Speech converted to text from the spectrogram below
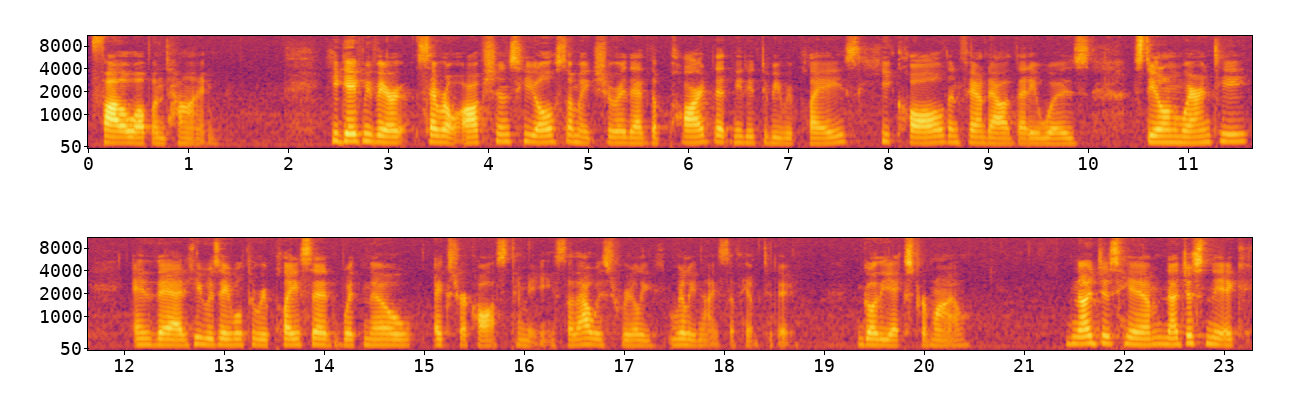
follow up on time. He gave me very, several options. He also made sure that the part that needed to be replaced, he called and found out that it was still on warranty and that he was able to replace it with no extra cost to me. So that was really, really nice of him to do. Go the extra mile. Not just him, not just Nick,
